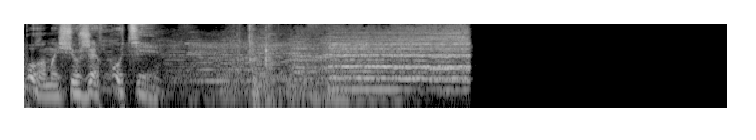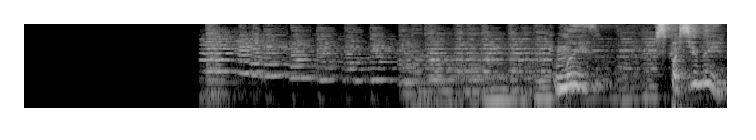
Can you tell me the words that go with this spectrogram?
Помощь уже в пути. Мы спасены.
